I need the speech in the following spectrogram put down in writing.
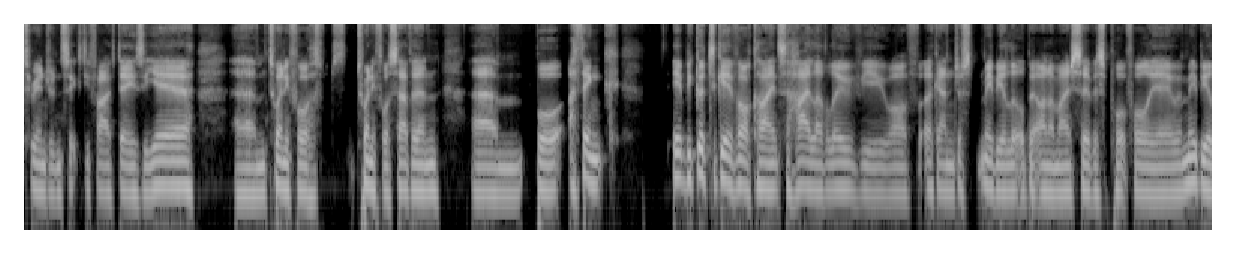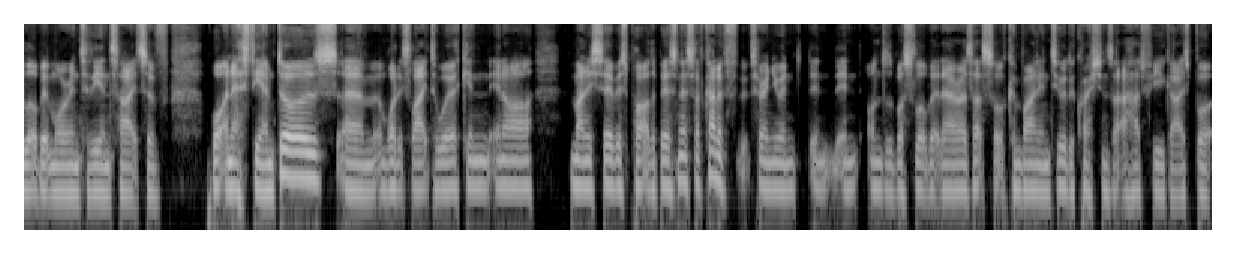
365 days a year, um, 24 24 seven. Um, but I think it'd be good to give our clients a high level overview of again just maybe a little bit on a managed service portfolio and maybe a little bit more into the insights of what an SDM does um, and what it's like to work in in our managed service part of the business. I've kind of thrown you in, in, in under the bus a little bit there as that's sort of combining two of the questions that I had for you guys. But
